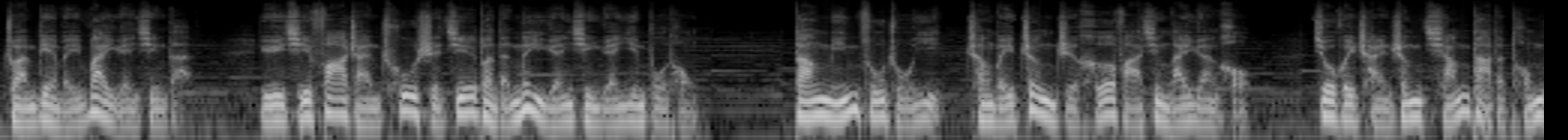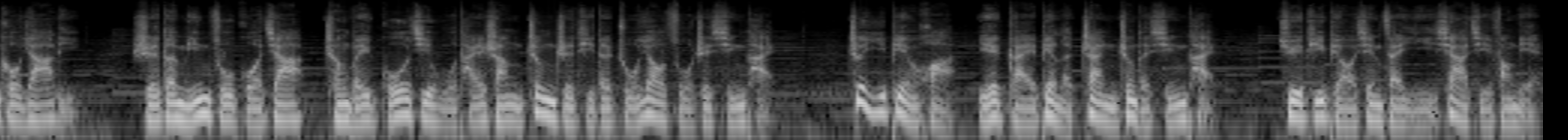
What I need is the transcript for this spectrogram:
转变为外源性的，与其发展初始阶段的内源性原因不同。当民族主义成为政治合法性来源后，就会产生强大的同构压力，使得民族国家成为国际舞台上政治体的主要组织形态。这一变化也改变了战争的形态，具体表现在以下几方面：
